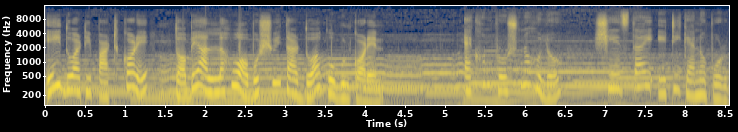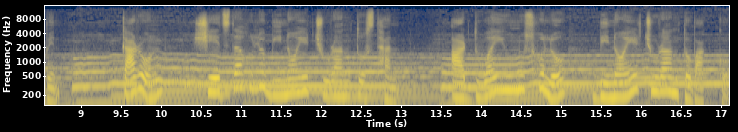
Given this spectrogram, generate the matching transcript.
এই দোয়াটি পাঠ করে, তবে আল্লাহ অবশ্যই তার দোয়া কবুল করেন। এখন প্রশ্ন হল, সেজদায় এটি কেন পড়বেন? কারণ, সেজদা হল বিনয়ের চূড়ান্ত স্থান, আর দুয়া ইউনুস হল বিনয়ের চূড়ান্ত বাক্য।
